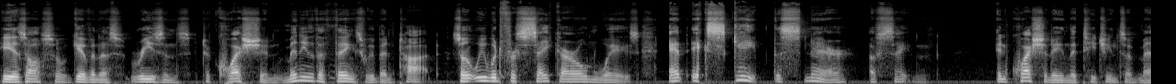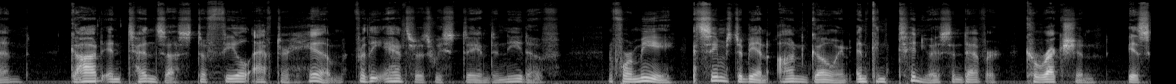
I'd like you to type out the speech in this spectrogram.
He has also given us reasons to question many of the things we've been taught, so that we would forsake our own ways and escape the snare of Satan. In questioning the teachings of men, God intends us to feel after Him for the answers we stand in need of. And for me, it seems to be an ongoing and continuous endeavor. Correction is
